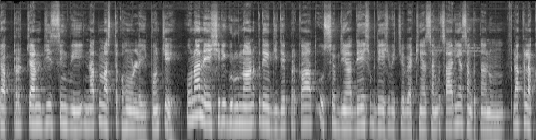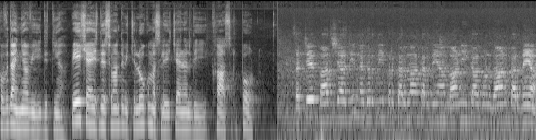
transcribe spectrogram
ਡਾਕਟਰ ਚਰਨਜੀਤ ਸਿੰਘ ਵੀ ਨਤਮਸਤਕ ਹੋਣ ਲਈ ਪਹੁੰਚੇ। ਉਹਨਾਂ ਨੇ ਸ੍ਰੀ ਗੁਰੂ ਨਾਨਕ ਦੇਵ ਜੀ ਦੇ ਪ੍ਰਕਾਸ਼ ਉਤਸਵ ਦੀਆਂ ਦੇਸ਼ ਵਿਦੇਸ਼ ਵਿੱਚ ਬੈਠੀਆਂ ਸੰਗ, ਸਾਰੀਆਂ ਸੰਗਤਾਂ ਨੂੰ ਲੱਖ ਲੱਖ ਵਧਾਈਆਂ ਵੀ ਦਿੱਤੀਆਂ। ਪੇਸ਼ ਹੈ ਇਸ ਦੇ ਸੰਬੰਧ ਵਿੱਚ ਲੋਕ ਮਸਲੇ ਚੈਨਲ ਦੀ ਖਾਸ ਰਿਪੋਰਟ। ਸੱਚੇ ਪਾਤਸ਼ਾਹ ਜੀ, ਨਗਰ ਦੀ ਪਰਿਕਰਮਾ ਕਰਦਿਆਂ ਬਾਣੀ ਕਾ ਗੁਣਗਾਨ ਕਰਦਿਆਂ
